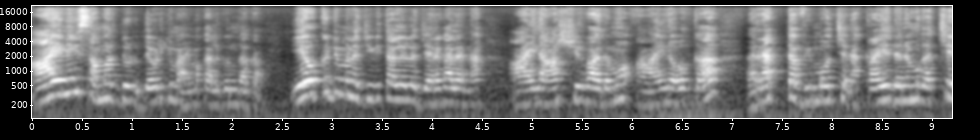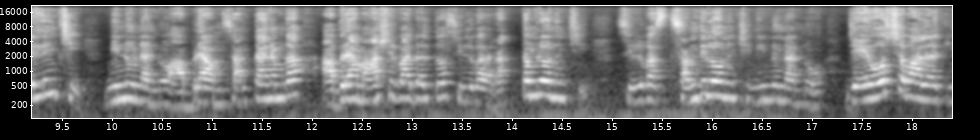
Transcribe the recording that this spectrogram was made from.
ఆయనే సమర్థుడు. దేవుడికి మహిమ కలుగుందాక ఏ ఒక్కటి మన జీవితాలలో జరగాలన్నా ఆయన ఆశీర్వాదము ఆయన ఒక రక్త విమోచన క్రయధనముగా చెల్లించి నిన్ను నన్ను అబ్రామ్ సంతానంగా అబ్రామ్ ఆశీర్వాదాలతో సిల్వ రక్తంలో నుంచి సిల్వ సంధిలో నుంచి నిన్ను నన్ను జయోత్సవాలకి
